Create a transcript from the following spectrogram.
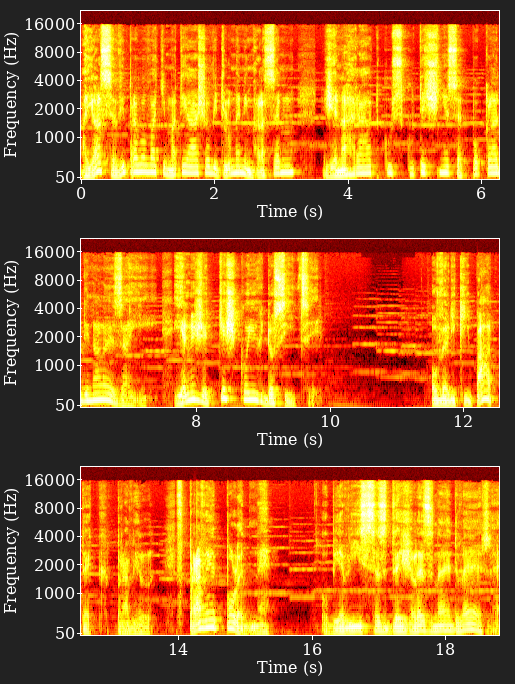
A jal se vypravovat Matyášovi tlumeným hlasem, že na hrádku skutečně se poklady nalézají, jenže těžko jich dosíci. O veliký pátek, pravil, v pravé poledne, objeví se zde železné dveře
